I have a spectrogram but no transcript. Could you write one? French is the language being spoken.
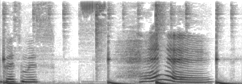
Cosmos. Hey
